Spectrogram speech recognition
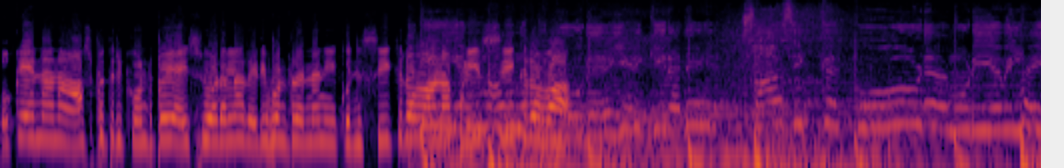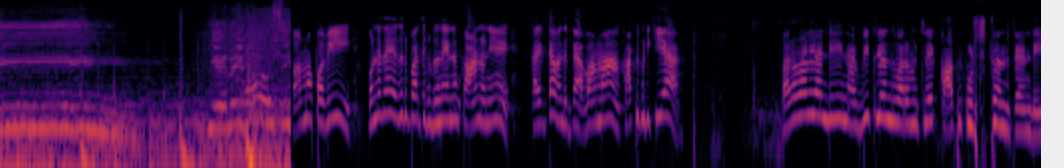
ஓகே நான் ஆஸ்பத்திரிக்கு கொண்டு போய் ஐசியோட எல்லாம் ரெடி பண்றேன்னா நீ கொஞ்சம் சீக்கிரம் வாண்ணா ப்ளீஸ் சீக்கிரம் வா இருக்கிறதே சுவாசிக்க கூட முடியவில்லை என்னை வாசி வாமா பவி. உன்னதான் எதிர்பார்த்துக்கிட்டு இருந்தேன். என்ன காணனே. கரெக்டா வந்துட்டா. வாமா காப்பி குடிக்கியா? பரவாயில்லண்டி. நான் வீட்ல இருந்து வரமுச்சிலே காப்பி குடிச்சிட்டு வந்துட்டேன்டி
